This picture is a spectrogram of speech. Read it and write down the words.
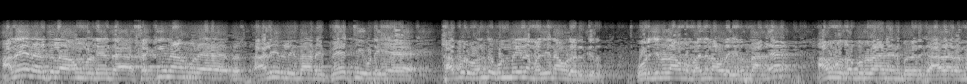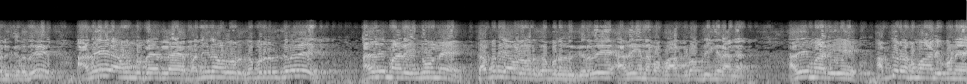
அதே நேரத்தில் அவங்களுடைய இந்த சக்கீனாங்கிற நாடு பேத்தியுடைய கபர் வந்து உண்மையில மதினாவில் இருக்குது. ஒரிஜினலாக அவங்க மதினாவில் இருந்தாங்க. அவங்க கபர் தான் என்பதற்கு ஆதாரம் இருக்கிறது. அதே அவங்க பேர்ல மதினாவில் ஒரு கபர் இருக்கிறது. அதே மாதிரி எங்க ஒண்ணு ஒரு கபர் இருக்கிறது அதையும் நம்ம பார்க்கிறோம் அப்படிங்கிறாங்க. அதே மாதிரி அப்துல் ரஹ்மான் இபனு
